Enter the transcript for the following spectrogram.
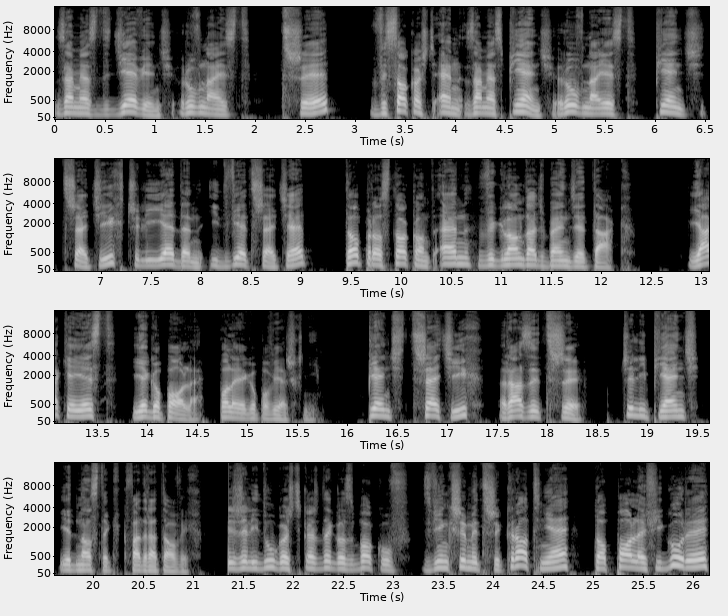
zamiast 9 równa jest 3, wysokość n zamiast 5 równa jest 5 trzecich, czyli 1 i 2 trzecie, to prostokąt n wyglądać będzie tak. Jakie jest jego pole, pole jego powierzchni? 5 trzecich razy 3, czyli 5 jednostek kwadratowych. Jeżeli długość każdego z boków zwiększymy trzykrotnie, to pole figury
